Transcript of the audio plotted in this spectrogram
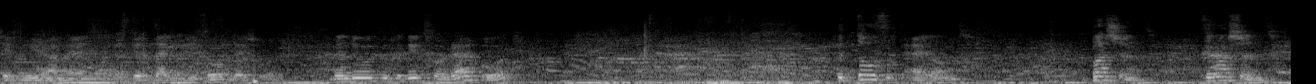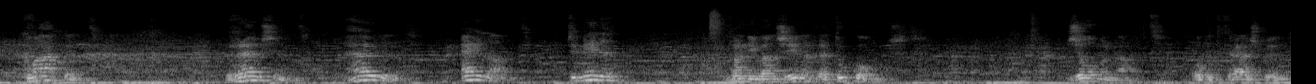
Zich nu aan mijn uh, veel tijd nog niet voorgelezen worden. Dan doe ik een gedicht voor Ruigoord. Betoverd eiland. Bassend, krassend, kwakend, ruisend, huilend, eiland, te midden van die waanzinnige toekomst. Zomernacht op het kruispunt,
